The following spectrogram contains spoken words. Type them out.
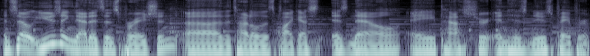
And so, using that as inspiration, uh, the title of this podcast is now A Pastor and His Newspaper.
